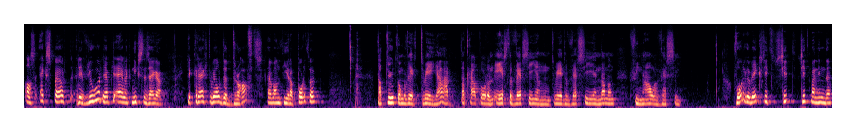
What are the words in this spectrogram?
als expert reviewer heb je eigenlijk niks te zeggen. Je krijgt wel de drafts, hè, want die rapporten, dat duurt ongeveer twee jaar. Dat gaat door een eerste versie, een tweede versie en dan een finale versie. Vorige week zit, zit, zit men in de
